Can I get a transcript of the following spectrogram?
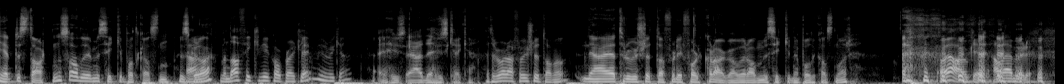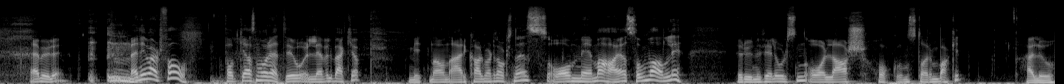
Helt til starten så hadde vi musikk i podkasten, husker ja, du det? Men da fikk vi copyright claim, gjorde vi ikke det? Jeg husker, ja, det husker jeg ikke. Jeg tror det var derfor vi slutta med det. Nei, jeg tror vi slutta fordi folk klaga over all musikken i podkasten vår. Å ja, ok. Ja, det er mulig. Det er mulig. Men i hvert fall, podkasten vår heter jo Level Backup. Mitt navn er Karl Martin Oksnes, og med meg har jeg som vanlig Rune Fjell Olsen og Lars Håkon Storm Bakken. Hallo.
